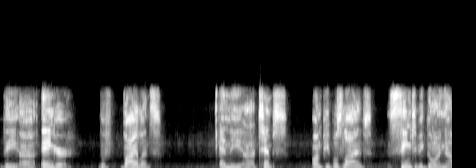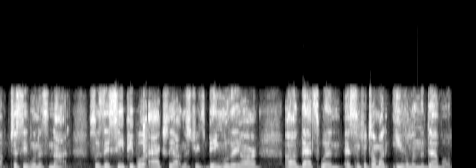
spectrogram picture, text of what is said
the uh, anger, the violence, and the uh, attempts on people's lives seem to be going up, just even when it's not. So as they see people actually out in the streets being who they are, uh, that's when, as since we're talking about evil and the devil,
